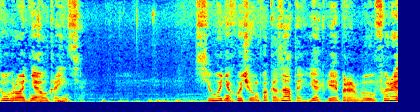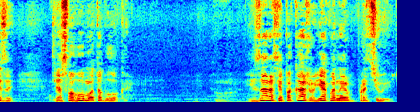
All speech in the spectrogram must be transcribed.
Доброго дня, українці! Сьогодні хочу вам показати, як я переробив фрези для свого мотоблока. І зараз я покажу, як вони працюють.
